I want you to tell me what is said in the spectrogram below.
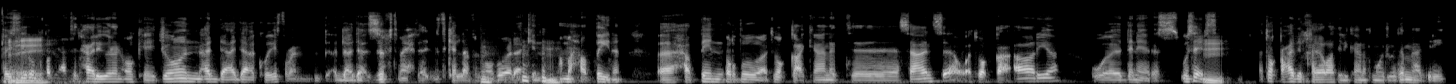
فيصيرون إيه. بطبيعة الحال يقولون أوكي جون أدى أداء كويس طبعا أدى أداء زفت ما يحتاج نتكلم في الموضوع لكن هم حاطينه آه، حاطين برضو أتوقع كانت آه، سانسا وأتوقع آريا ودينيرس وسيرسي. أتوقع هذه الخيارات اللي كانت موجودة ما أدري.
